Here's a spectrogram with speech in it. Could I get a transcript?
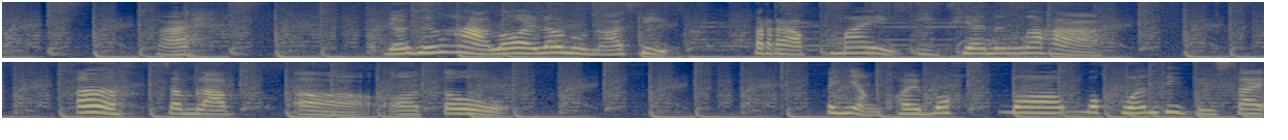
350ไป เดี๋ยวถึงหาร้อยแล้วหนูนะสิ ปรับไม่อีกเทียนึงเนาะค่ะ เออสำหรับเอ่อออโต้เป็นอย่างคอยบ่บ่บ่ควรที่จะใส่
